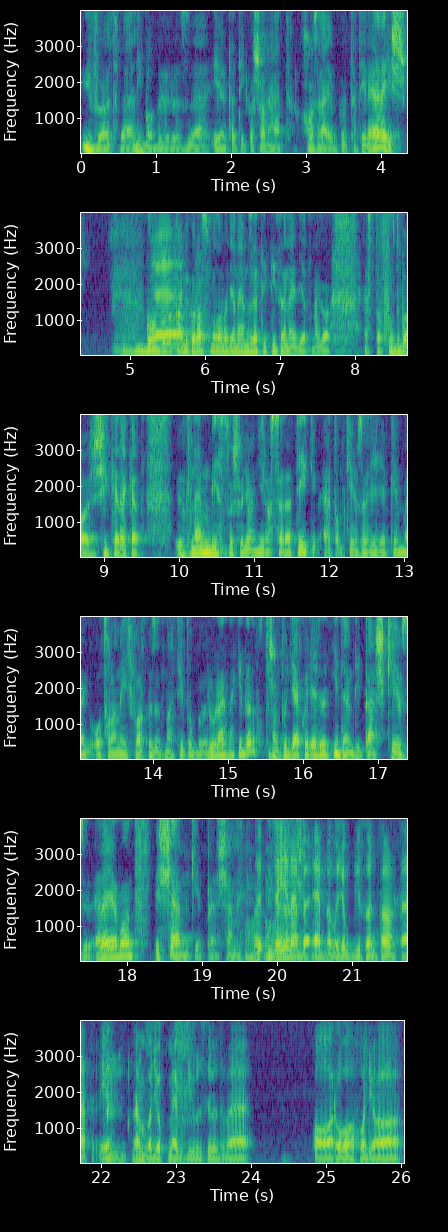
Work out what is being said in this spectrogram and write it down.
üvöltve, libabőrözve éltetik a saját hazájukat. Tehát én erre is gondolok, De- amikor azt mondom, hogy a Nemzeti 11-et, meg a, ezt a futball sikereket, ők nem biztos, hogy annyira szeretik, el tudom képzelni, hogy egyébként meg otthon a négy fal között nagy titokba örülnek neki, de pontosan tudják, hogy ez egy identitás képző ereje van, és semmiképpen sem. De, de én ebbe, ebbe vagyok bizonytalan, tehát én nem vagyok meggyőződve arról, hogy a,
